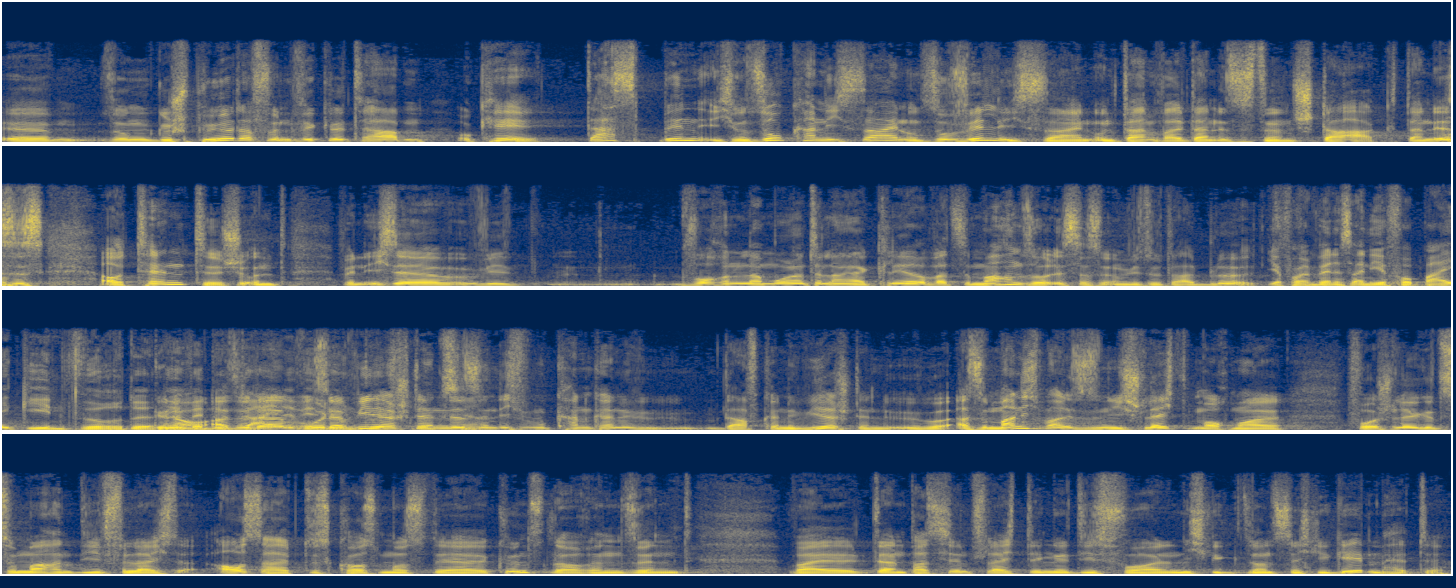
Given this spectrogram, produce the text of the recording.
ähm, so ein Gespür dafür entwickelt haben, okay, das bin ich und so kann ich sein und so will ich sein und dann, weil dann ist es dann stark, dann ist es authentisch und wenn ich da irgendwie wochenlang, monatelang erkläre, was sie machen soll, ist das irgendwie total blöd. Ja, vor allem, wenn es an ihr vorbeigehen würde. Ne? Genau, ne? also da, wo da Widerstände sind, ich kann keine, darf keine Widerstände über. Also manchmal ist es nicht schlecht, auch mal Vorschläge zu machen, die vielleicht außerhalb des Kosmos der Künstlerin sind, weil dann passieren vielleicht Dinge, die es vorher nicht, sonst nicht gegeben hätte.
